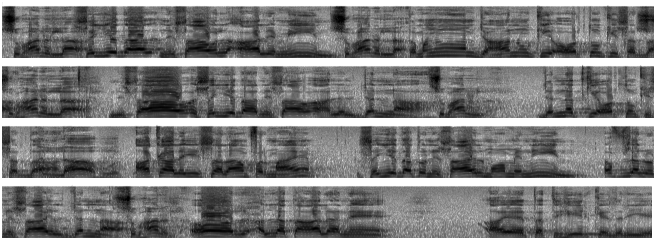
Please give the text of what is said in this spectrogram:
सुबह अल्लाह सैदा निसाउल आलमीन। सुबह अल्लाह तमाम जहानों की औरतों की सरदार। सुबह अल्लाह निसा सैदा निसा अहल जन्ना। सुबह अल्लाह जन्नत की औरतों की सरदार। अल्लाह आका सलाम फरमाएँ सैदा तो नसाइल मोमिन अफजल नसाइल जन्ना। सुबहान और अल्लाह ताला ने आय ततहीर के ज़रिए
